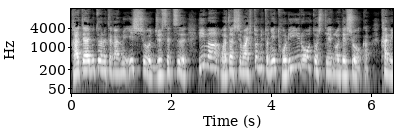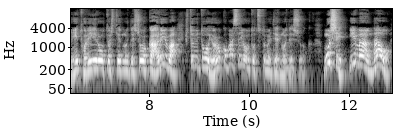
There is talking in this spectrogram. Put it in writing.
カラテヤ人の手紙一章十節今私は人々に取り入ろうとしているのでしょうか？神に取り入ろうとしているのでしょうか？あるいは人々を喜ばせようと努めているのでしょうか？もし今なお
